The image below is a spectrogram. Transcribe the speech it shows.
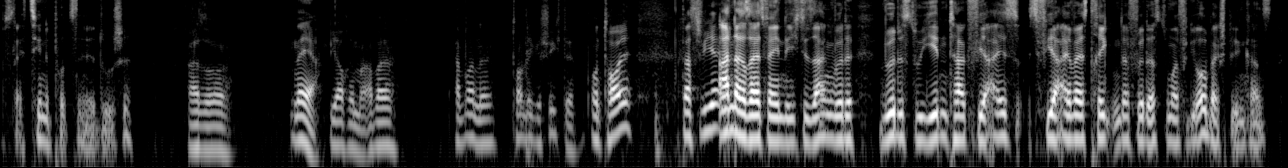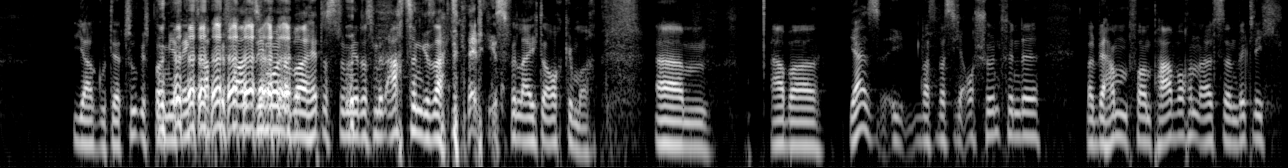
Muss gleich Zähne putzen in der Dusche. Also, naja, wie auch immer. Aber einfach eine tolle Geschichte. Und toll, dass wir. Andererseits, wenn ich dir sagen würde, würdest du jeden Tag vier, Eis, vier Eiweiß trinken dafür, dass du mal für die Allback spielen kannst. Ja, gut, der Zug ist bei mir längst abgefahren, Simon, aber hättest du mir das mit 18 gesagt, dann hätte ich es vielleicht auch gemacht. Ähm, aber ja, es, was, was ich auch schön finde, weil wir haben vor ein paar Wochen, als dann wirklich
